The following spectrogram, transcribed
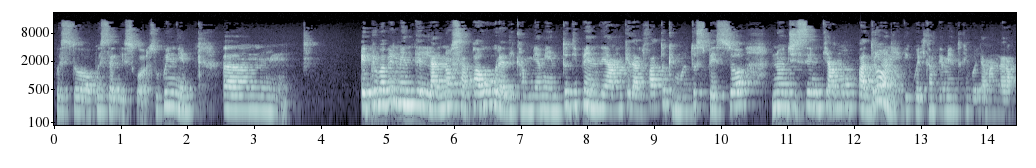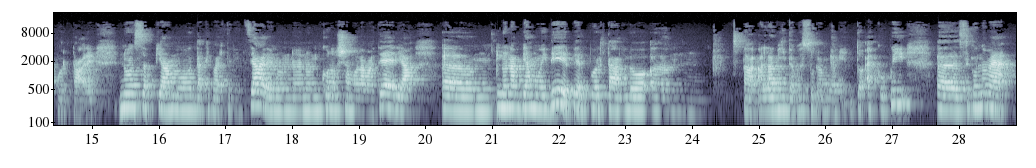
questo, questo è il discorso. Quindi um, e probabilmente la nostra paura di cambiamento dipende anche dal fatto che molto spesso non ci sentiamo padroni di quel cambiamento che vogliamo andare a portare, non sappiamo da che parte iniziare, non, non conosciamo la materia, ehm, non abbiamo idee per portarlo ehm, alla vita questo cambiamento. Ecco, qui eh, secondo me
